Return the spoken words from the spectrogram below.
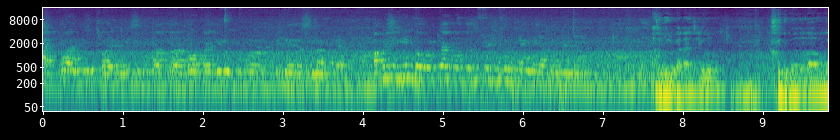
ആക്ടർ ആണെങ്കിൽ സൂപ്പറായി സിനിമ അത്ര ടോട്ടാക്കി നോക്കുമ്പോൾ വലിയ രസമില്ലാന്ന് പറയാം. അപ്പൊ ശരിക്കും തോൽക്കാൻ അങ്ങനത്തെ സിറ്റുവേഷൻസ് വരുമ്പോൾ എങ്ങനെയാണ് അതൊരു പരാജയമാണ്. സിനിമ നന്നാവുക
